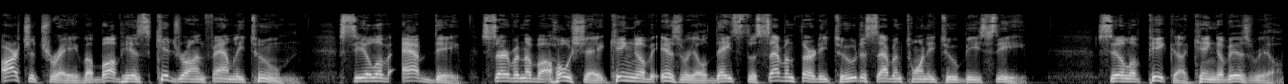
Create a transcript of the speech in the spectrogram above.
architrave above his Kidron family tomb, Seal of Abdi, servant of Ahosheh, king of Israel, dates to 732 to 722 BC. Seal of Pekah, king of Israel.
